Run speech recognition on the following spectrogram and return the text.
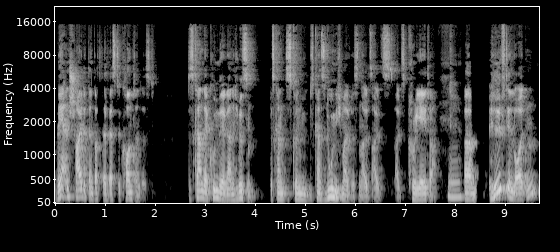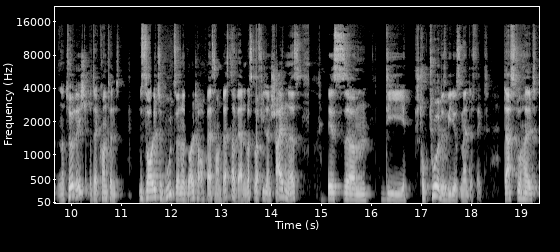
wer entscheidet denn, was der beste Content ist? Das kann der Kunde ja gar nicht wissen. Das, kann, das, können, das kannst du nicht mal wissen als, als, als Creator. Mhm. Ähm, hilft den Leuten natürlich, der Content sollte gut sein und sollte auch besser und besser werden. Was aber viel entscheidender ist, ist ähm, die Struktur des Videos im Endeffekt. Dass du halt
